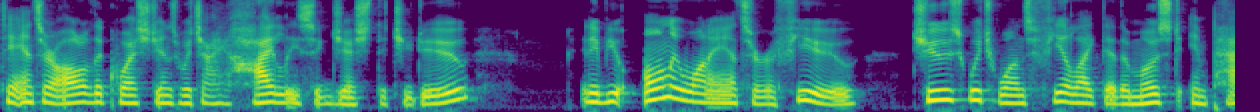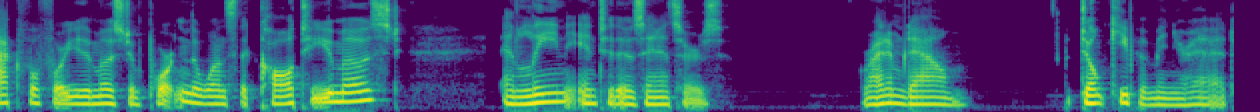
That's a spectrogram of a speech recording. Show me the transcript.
to answer all of the questions, which I highly suggest that you do. And if you only want to answer a few, choose which ones feel like they're the most impactful for you, the most important, the ones that call to you most, and lean into those answers. Write them down. Don't keep them in your head.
